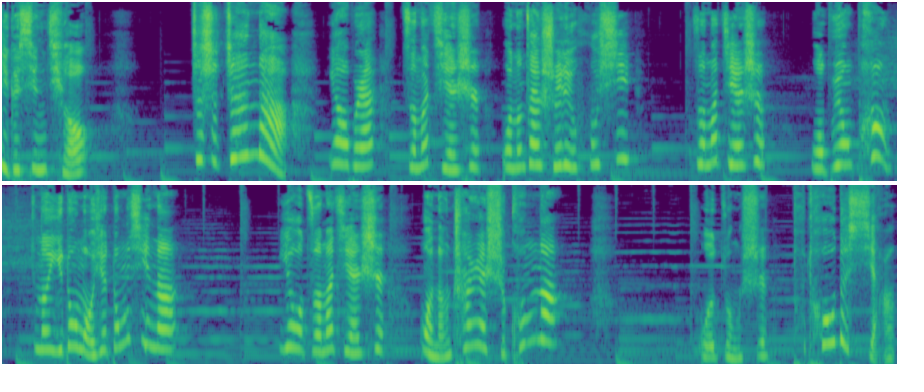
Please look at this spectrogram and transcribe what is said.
一个星球。这是真的，要不然怎么解释我能在水里呼吸？怎么解释我不用碰就能移动某些东西呢？又怎么解释我能穿越时空呢？我总是偷偷的想，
